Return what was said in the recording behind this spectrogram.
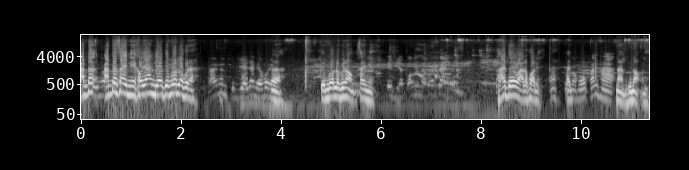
อัตตาอัตตาใส่นี่เขาย่างเดียวเต็มรถแล้วพุ่นน่ะหาเงินกินเบียร์อย่างเดียวมื้อเอนี้อเต็มรถแล้วพี่น้องใส่นี่เบียร์ป้องนึงละมื้อได้ ขายตัวหวานละพอนี่ฮะตัวละ6,500นั่นพี่น้องนี่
